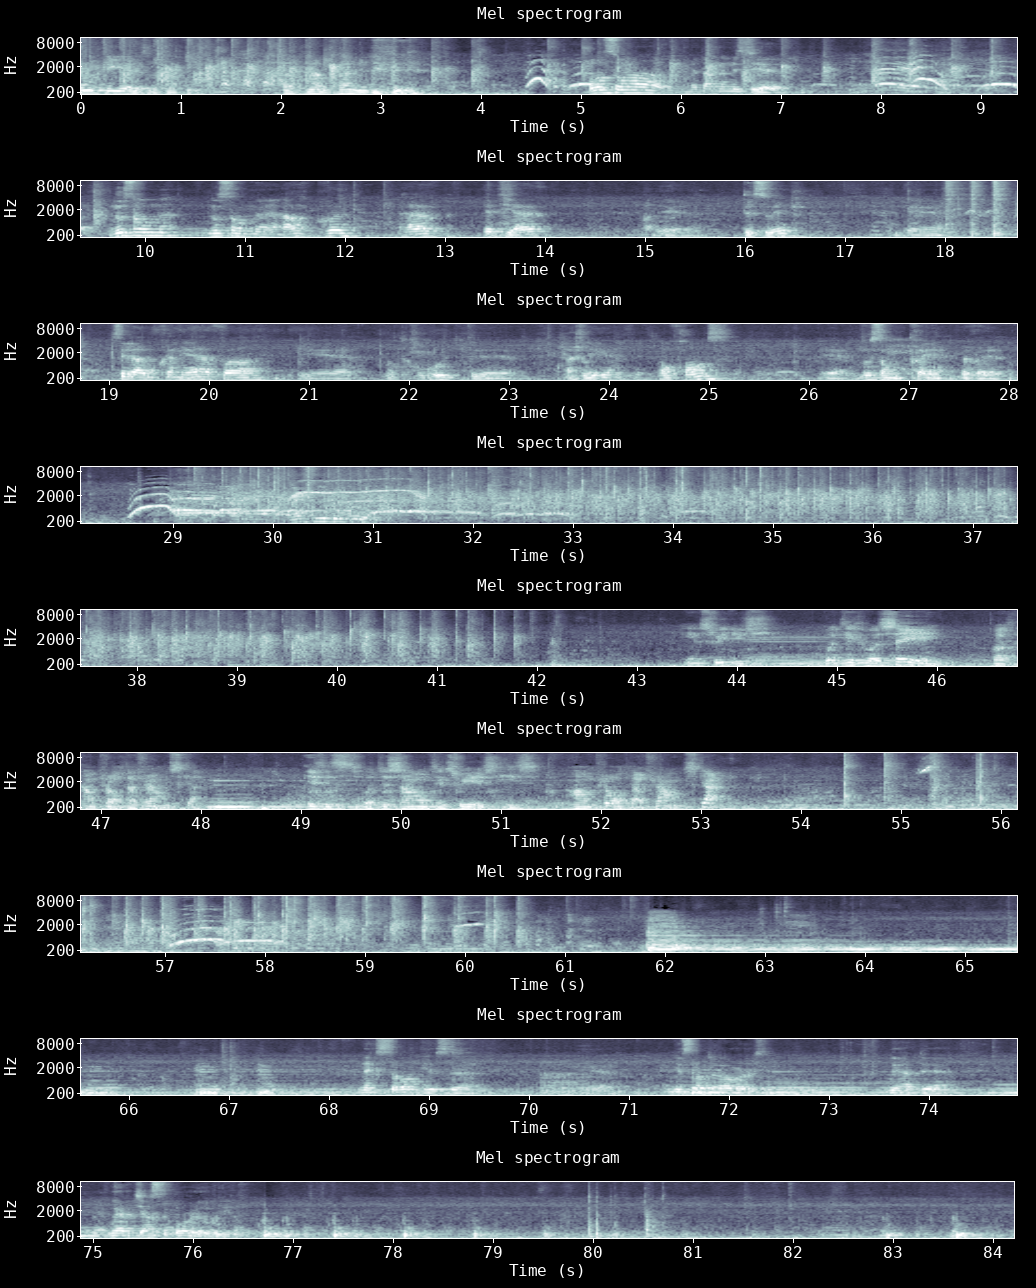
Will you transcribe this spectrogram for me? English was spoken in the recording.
40 years or something. But now finally. Bonsoir, mesdames et messieurs. Nous sommes, nous sommes Arbre, Herbe et Pierre de Suède. C'est la première fois que notre groupe euh, a joué en France. Nous sommes très heureux. In Swedish, what he was saying was han pratar franska. This is what the sounds in Swedish is han pratar franska. Next song is uh, it's not ours. We have the we have just borrowed it.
